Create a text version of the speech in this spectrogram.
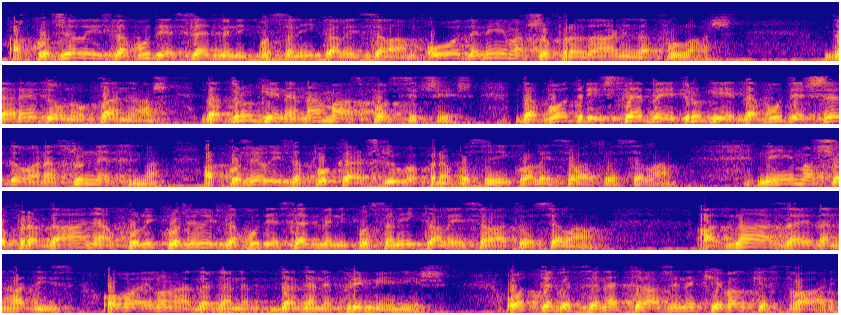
Ako želiš da bude sedbenik poslanika alejhi selam, ovdje nemaš opravdanja da fulaš da redovno klanjaš, da druge na namaz postičeš, da bodriš sebe i druge, da budeš redovan na sunnetima, ako želiš da pokažeš ljubav prema poslaniku alaih salatu. Nemaš opravdanja ukoliko želiš da bude sedbenik poslanika alaih salatu. A znaš za jedan hadis, ovaj ili onaj, da ga, ne, da ga ne primjeniš. Od tebe se ne traže neke velike stvari,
